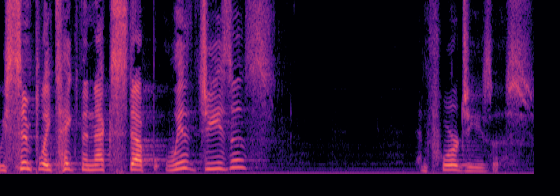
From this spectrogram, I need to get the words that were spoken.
We simply take the next step with Jesus and for Jesus.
